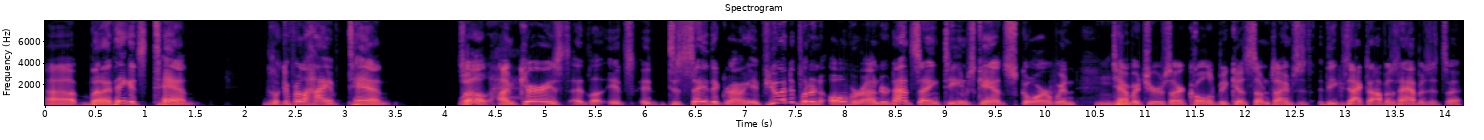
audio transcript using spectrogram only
uh, but I think it's ten. They're looking for the high of ten. So Well- I'm curious. uh, It's it, to say the ground. If you had to put an over under, not saying teams can't score when Mm-hmm. temperatures are cold, because sometimes it's, the exact opposite happens. It's a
